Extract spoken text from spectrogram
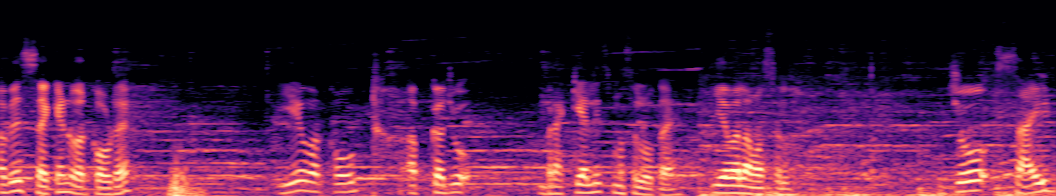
अब ये सेकेंड वर्कआउट है। ये वर्कआउट आपका जो ब्रैकियालिस मसल होता है, ये वाला मसल जो साइड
